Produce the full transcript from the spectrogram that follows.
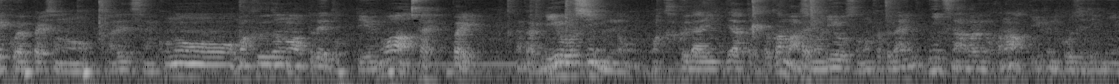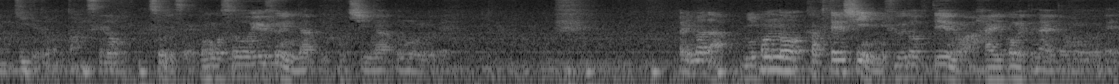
結構やっぱりそのあれですねこの、まあ、フードのアップデートっていうのははい。やっぱりなんか利用シーンの、まあ、拡大であったりとか、まあ、はい。その利用層の拡大につながるのかなっていうふうに個人的に今聞いてて思ったんですけど。そうですね、今後そういう風になってほしいなと思うので、やっぱりまだ日本のカクテルシーンにフードっていうのは入り込めてないと思うので、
